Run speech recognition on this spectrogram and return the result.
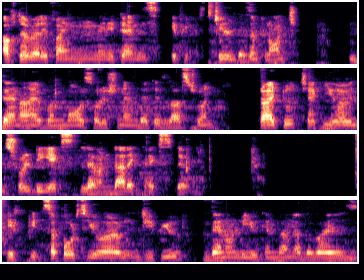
after verifying many times if it still doesn't launch then i have one more solution and that is last one. Try to check you have installed dx11 directx 11 if it supports your gpu then only you can run. Otherwise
